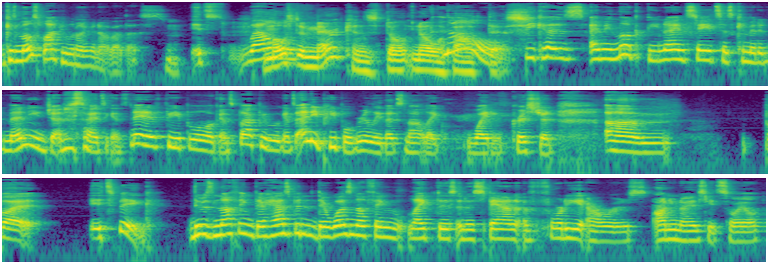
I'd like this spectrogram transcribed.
Because most black people don't even know about this. It's well, Most Americans don't know about this. because I mean, look, the United States has committed many genocides against Native people, against Black people, against any people really that's not like white and Christian. Um, but it's big. There was nothing. There has been. There was nothing like this in a span of forty-eight hours on United States soil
